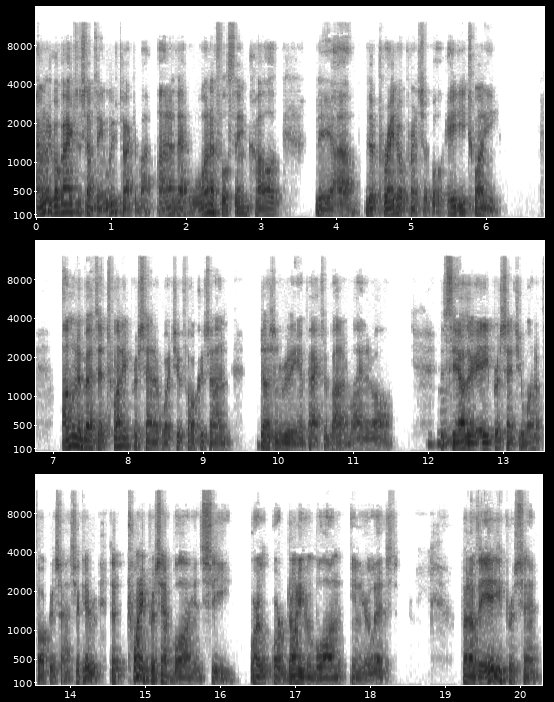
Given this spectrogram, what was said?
I'm going to go back to something we've talked about, Anna, that wonderful thing called the uh, the Pareto principle, 80-20. I'm going to bet that 20% of what you focus on doesn't really impact the bottom line at all. Mm-hmm. It's the other 80% you want to focus on. So get the 20% belong in C or, or don't even belong in your list. But of the 80%,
